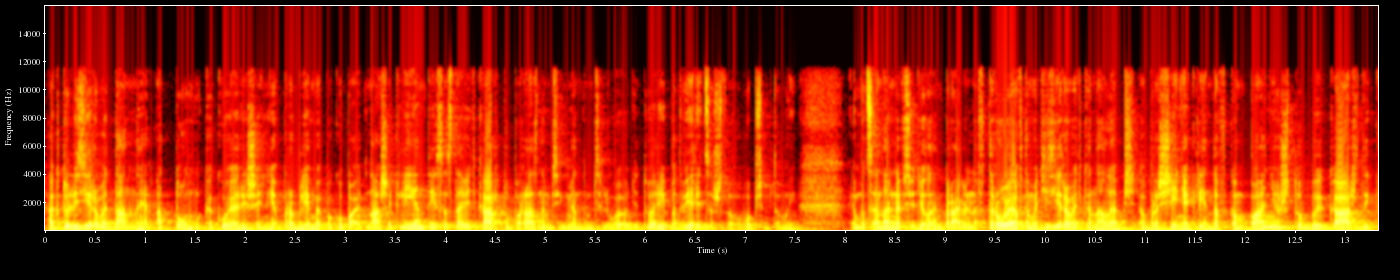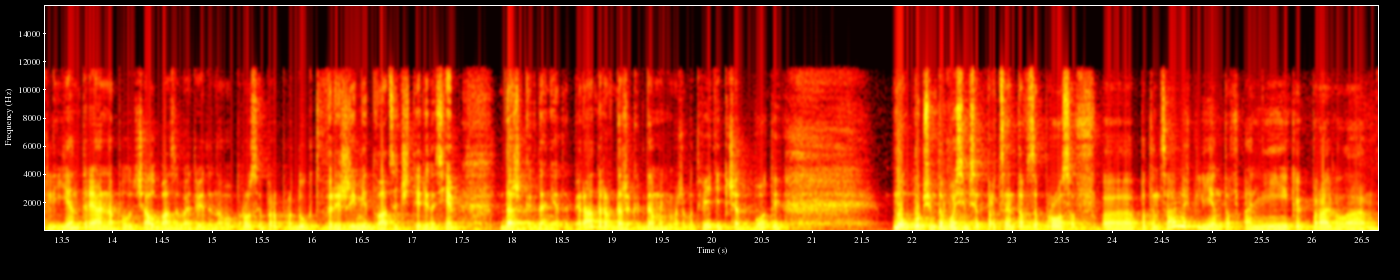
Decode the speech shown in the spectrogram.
Актуализировать данные о том, какое решение проблемы покупают наши клиенты и составить карту по разным сегментам целевой аудитории подвериться, что, в общем-то, мы эмоционально все делаем правильно. Второе, автоматизировать каналы обращения клиентов в компанию, чтобы каждый клиент реально получал базовые ответы на вопросы про продукт в режиме 24 на 7. Даже когда нет операторов, даже когда мы не можем ответить, чат-боты. Ну, в общем-то, 80% запросов э, потенциальных клиентов, они, как правило,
